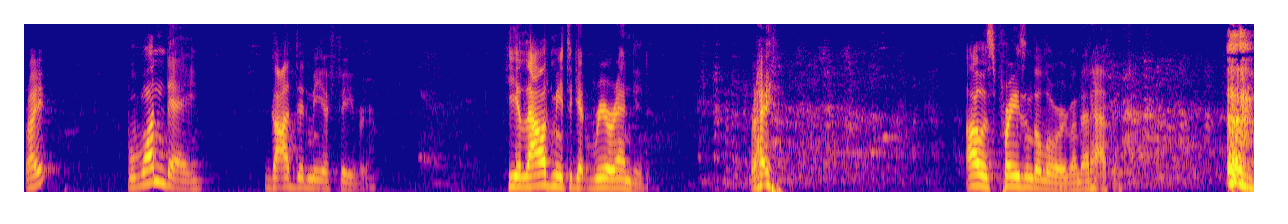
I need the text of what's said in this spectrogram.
right? But one day, God did me a favor. He allowed me to get rear ended, right? I was praising the Lord when that happened.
